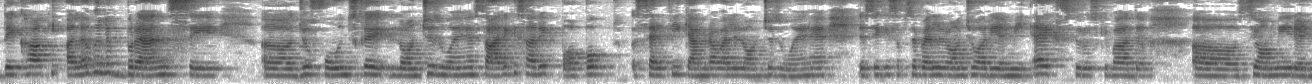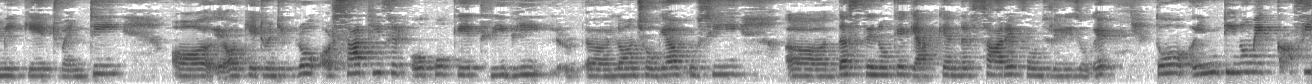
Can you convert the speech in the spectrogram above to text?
देखा कि अलग अलग ब्रांड्स से जो फ़ोन्स के लॉन्चेस हुए हैं, सारे के सारे पॉपअप सेल्फी कैमरा वाले लॉन्चेस हुए हैं। जैसे कि सबसे पहले लॉन्च हुआ रियल मी एक्स फिर उसके बाद सियोमी रेडमी के ट्वेंटी और और के ट्वेंटी प्रो और साथ ही फिर ओप्पो के थ्री भी लॉन्च हो गया। उसी दस दिनों के गैप के अंदर सारे फ़ोन्स रिलीज़ हो गए। तो इन तीनों में काफ़ी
